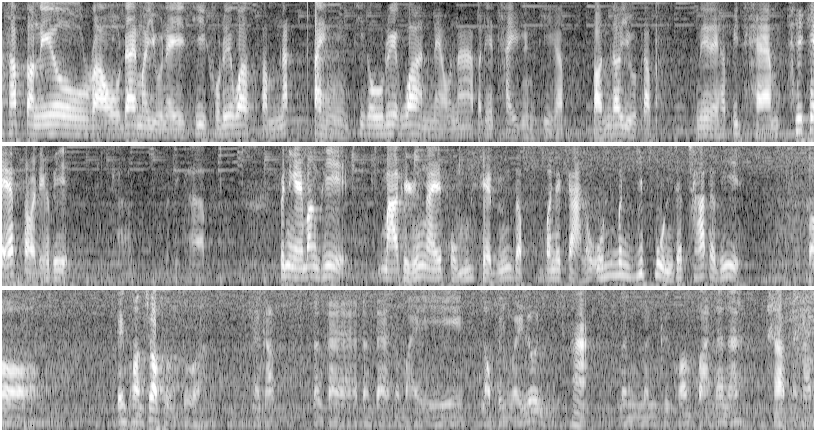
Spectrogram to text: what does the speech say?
ละครับ ตอนนี้เราได้มาอยู่ในที่เขาเรียกว่าสำนักแต่งที่เขาเรียกว่าแนวหน้าประเทศไทยหนึ่งที่ครับ ตอนนี้เราอยู่กับนี่เลยครับพี่แถม TKF สวัสดีครับพี่ ครับสวัสดีครับ เป็นยังไงบ้างพี่ มาถึงข้างในผมเห็นแบบบรรยากาศแล้วอุ้นมันญี่ปุ่นชัดๆอะพี่ ก็เป็นความชอบส่วนตัวนะครับ ตั้งแต่ตั้งแต่สมัยเราเป็นวัยรุ่น ฮะ มันมันคือความฝันนะนะครับ นะครับ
